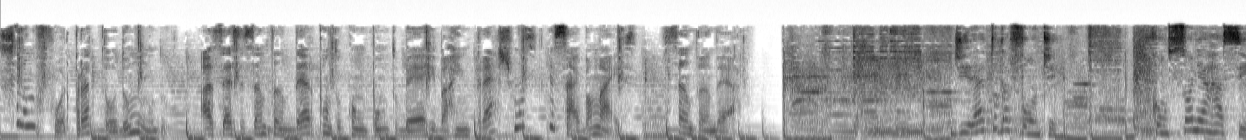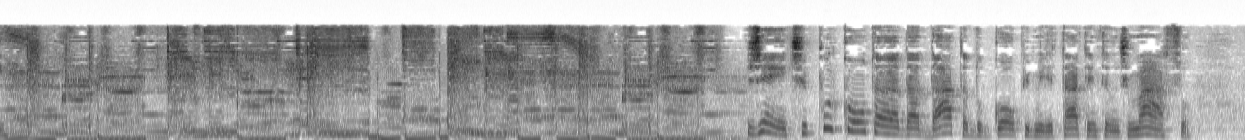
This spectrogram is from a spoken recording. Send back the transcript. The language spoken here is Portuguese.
se não for para todo mundo. Acesse santander.com.br barra empréstimos e saiba mais. Santander. Direto da Fonte, com Sônia Rassi. Gente, por conta da data do golpe militar, 31 de março,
